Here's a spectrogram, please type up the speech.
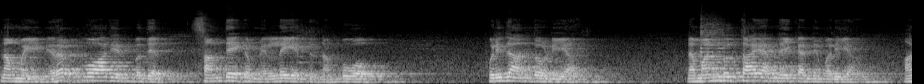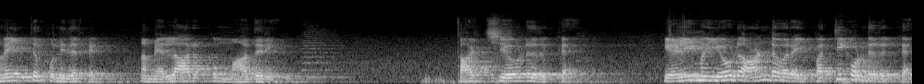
நம்மை நிரப்புவார் என்பதில் சந்தேகம் இல்லை என்று நம்புவோம். புனித அந்தோணியார் நம் அன்பு தாய் அன்னை கன்னிமரியா அனைத்து புனிதர்கள் நம் எல்லாருக்கும் மாதிரி. தாட்சியோடு இருக்க எளிமையோடு ஆண்டவரை பற்றி கொண்டிருக்க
